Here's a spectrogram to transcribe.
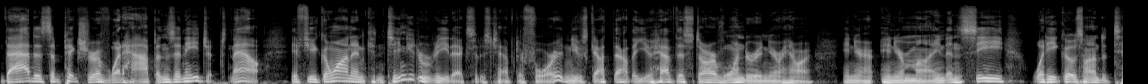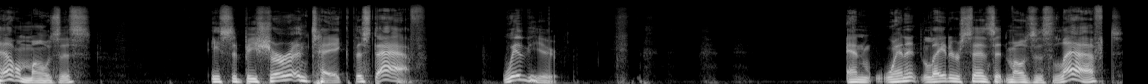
that is a picture of what happens in Egypt. Now, if you go on and continue to read Exodus chapter 4, and you've got now that you have this star of wonder in your heart, in your in your mind, and see what he goes on to tell Moses, he said, Be sure and take the staff with you. And when it later says that Moses left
